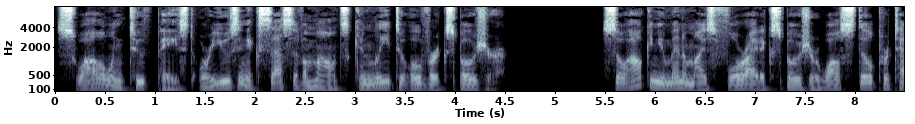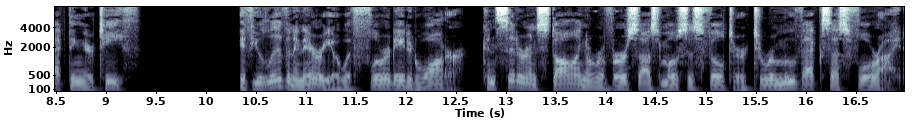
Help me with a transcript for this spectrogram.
swallowing toothpaste or using excessive amounts can lead to overexposure. So how can you minimize fluoride exposure while still protecting your teeth? If you live in an area with fluoridated water, consider installing a reverse osmosis filter to remove excess fluoride.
